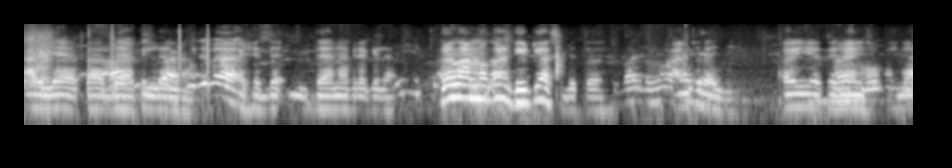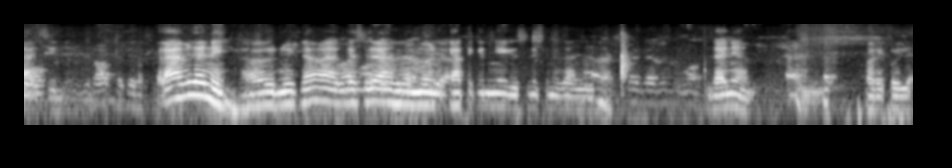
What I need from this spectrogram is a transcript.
আইলে তা দেয়া কিল্লা না। এসে দেয়া না করে গেলা কিন্তু আমার কোনো ডিউটি আসছিল তো আমি তো যাইনি ওই ইয়েতে আইছিল আমি যাইনি ওই নুইসলাম গেছিল আমি মন কা থেকে নিয়ে গেছিল কিনা জানি না যাইনি আমি। পরে কইলে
